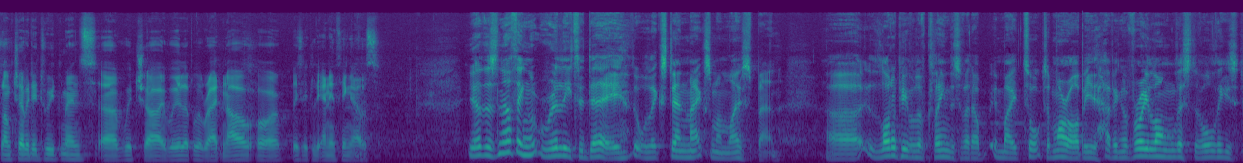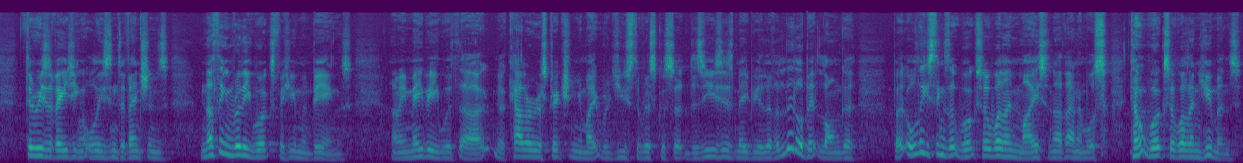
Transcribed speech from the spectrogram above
longevity treatments uh, which are available right now, or basically anything else? Yeah, there's nothing really today that will extend maximum lifespan. Uh, a lot of people have claimed this, but in my talk tomorrow, I'll be having a very long list of all these theories of aging, all these interventions. Nothing really works for human beings. I mean, maybe with uh, you know, calorie restriction, you might reduce the risk of certain diseases, maybe you live a little bit longer, but all these things that work so well in mice and other animals don't work so well in humans.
